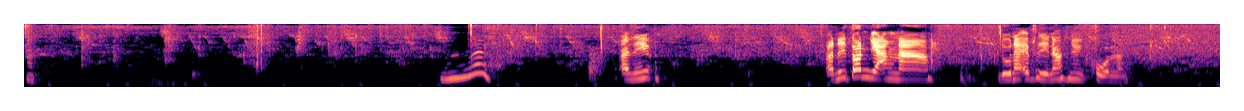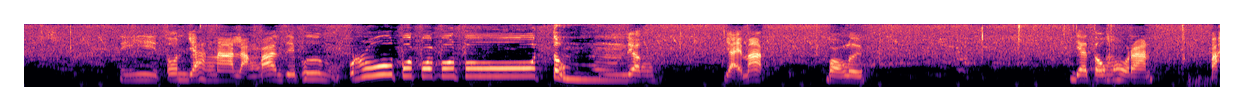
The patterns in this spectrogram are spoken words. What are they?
อืมอืมอันนี้ อันนี้ต้นยางนา ดูนะเอฟซีนะนี่โคนมัน นี่ต้นยางนาหลังบ้านเจ๊พึ่งปูดปูดปูดปูดปูดตุ่มอย่างใหญ่มาก บอกเลยยาโตมโหฬารไปะ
